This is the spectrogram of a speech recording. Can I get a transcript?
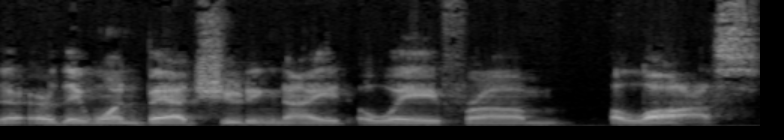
are they one bad shooting night away from a loss.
